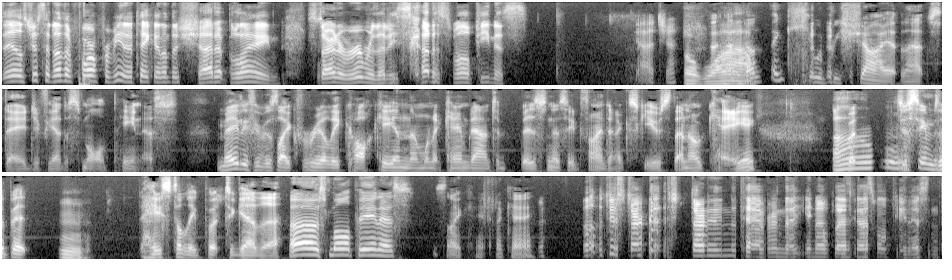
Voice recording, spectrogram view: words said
It was just another form for me to take another shot at Blaine. Start a rumor that he's got a small penis. gotcha. Oh I- I don't think he would be shy at that stage if he had a small penis. Maybe if he was like really cocky and then when it came down to business he'd find an excuse, then okay. Um, Just seems a bit hmm. hastily put together. Oh, small penis. It's like, okay. Well, just start started in the tavern that you know Blaze got a small penis, and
